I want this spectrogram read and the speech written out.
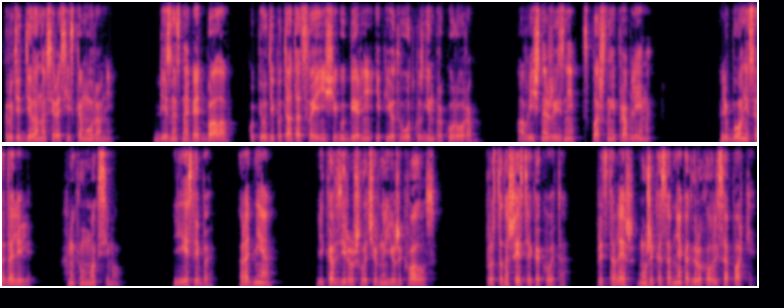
крутит дела на всероссийском уровне. Бизнес на 5 баллов. Купил депутата от своей нищей губернии и пьет водку с генпрокурором. А в личной жизни сплошные проблемы. «Любовницы одолели», – хмыкнул Максимов. «Если бы. Родня». Вика взъерошила черный ежик волос. «Просто нашествие какое-то. Представляешь, мужик особняк отгрохал в лесопарке.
